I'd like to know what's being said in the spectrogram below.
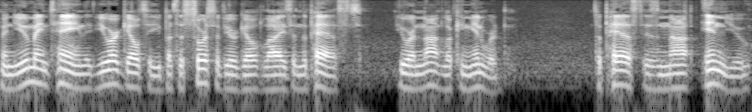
When you maintain that you are guilty, but the source of your guilt lies in the past, you are not looking inward. The past is not in you.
